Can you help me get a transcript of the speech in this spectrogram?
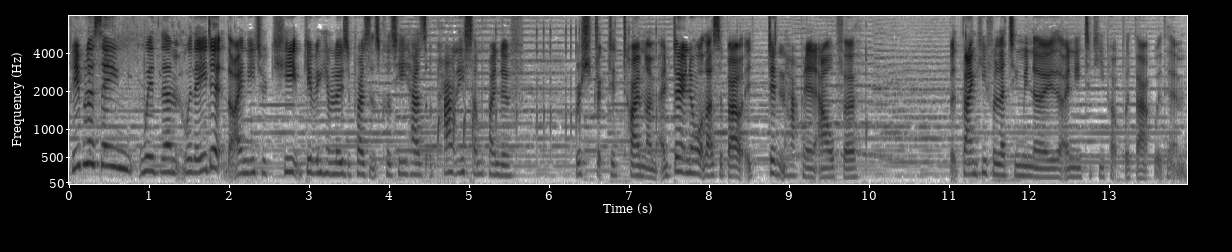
People are saying with um, with Aadit that I need to keep giving him loads of presents because he has apparently some kind of restricted timeline. I don't know what that's about. It didn't happen in Alpha. But thank you for letting me know that I need to keep up with that with him.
